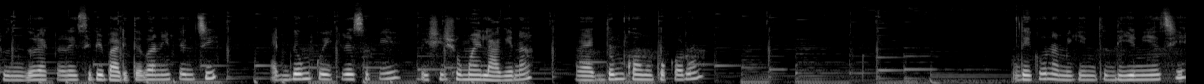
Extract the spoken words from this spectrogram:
সুন্দর একটা রেসিপি বাড়িতে বানিয়ে ফেলছি। একদম কুইক রেসিপি বেশি সময় লাগে না। একদম কম উপকরণ। দেখুন, আমি কিন্তু দিয়ে নিয়েছি।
